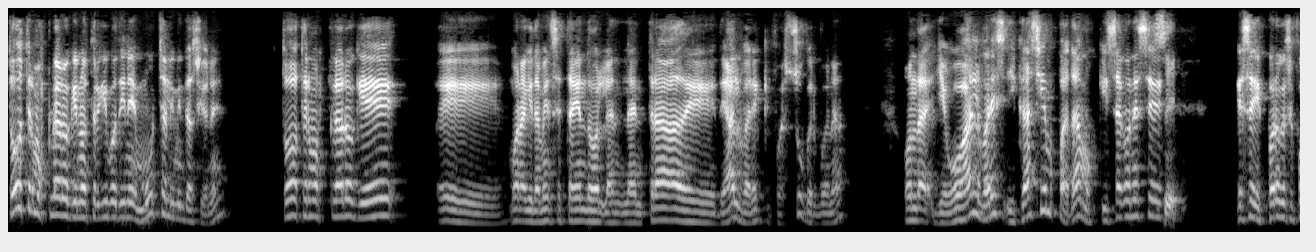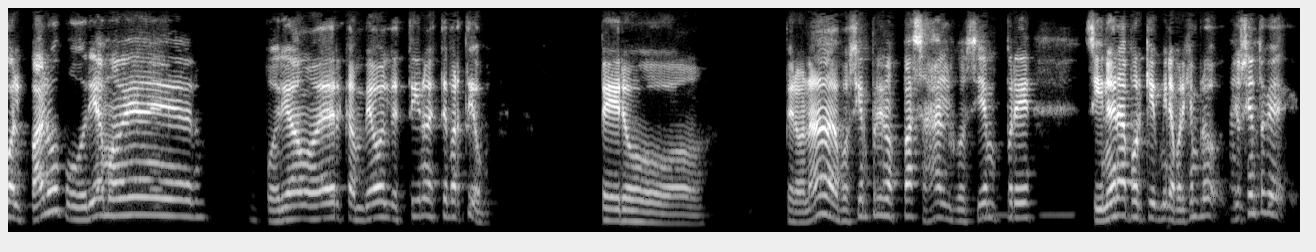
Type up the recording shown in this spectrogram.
todos tenemos claro que nuestro equipo tiene muchas limitaciones. Todos tenemos claro que eh, bueno, aquí también se está viendo la, entrada de, Álvarez, que fue súper buena. Onda, llegó Álvarez y casi empatamos. Quizá con ese, ese disparo que se fue al palo, podríamos haber, podríamos haber cambiado el destino de este partido. Pero, pero nada, pues siempre nos pasa algo, siempre. Si no era porque, mira, por ejemplo, yo siento que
